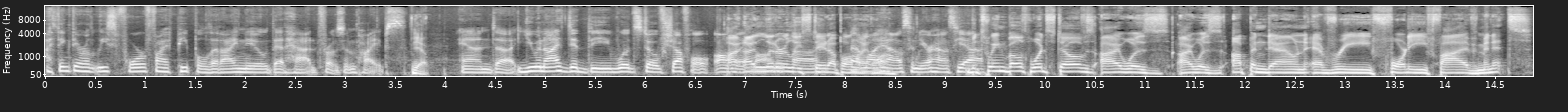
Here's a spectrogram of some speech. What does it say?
I think there were at least four or five people that I knew that had frozen pipes. Yep. And uh, you and I did the wood stove shuffle. All I- night I long, literally uh, stayed up all at night my long. house and your house. Yeah. Between both wood stoves, I was I was up and down every 45 minutes.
